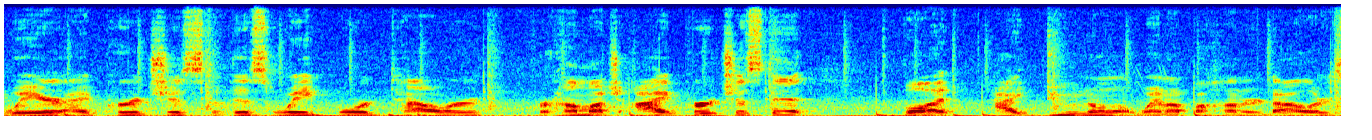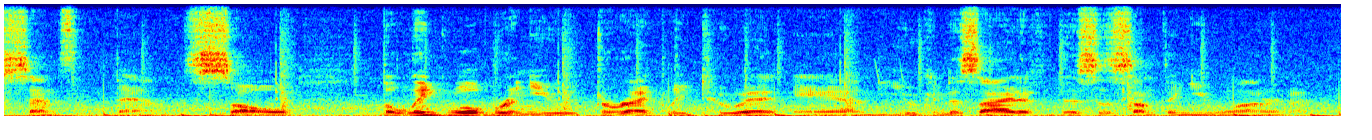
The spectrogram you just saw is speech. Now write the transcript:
where I purchased this wakeboard tower for how much I purchased it, but I do know it went up $100 since then. So the link will bring you directly to it and you can decide if this is something you want or not.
